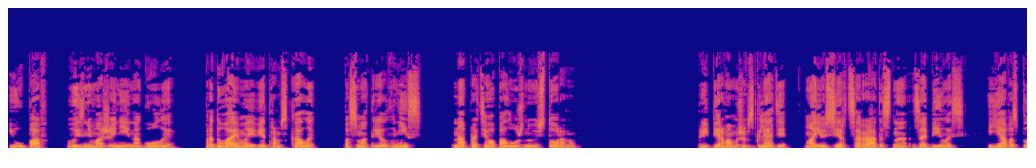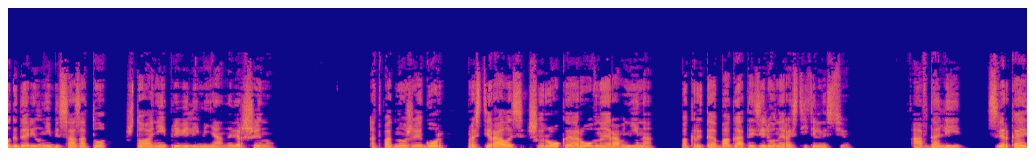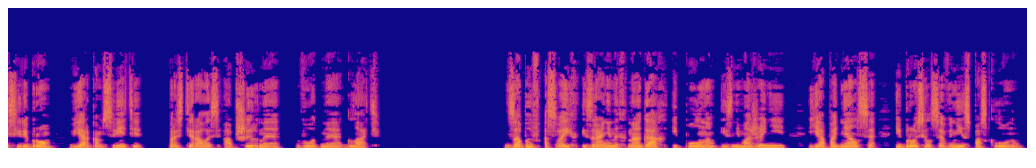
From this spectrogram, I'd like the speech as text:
и, упав в изнеможении на голые, продуваемые ветром скалы, посмотрел вниз на противоположную сторону. При первом же взгляде мое сердце радостно забилось, и я возблагодарил небеса за то, что они привели меня на вершину. От подножия гор простиралась широкая ровная равнина, покрытая богатой зеленой растительностью. А вдали, сверкая серебром в ярком свете, простиралась обширная водная гладь. Забыв о своих израненных ногах и полном изнеможении, я поднялся и бросился вниз по склону.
